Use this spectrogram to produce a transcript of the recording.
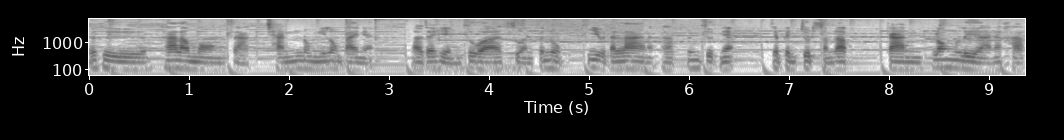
ก็คือถ้าเรามองจากชั้นตรงนี้ลงไปเนี่ย เราจะเห็นตัวสวนสนุกที่อยู่ด้านล่างนะครับ ซึ่งจุดเนี้ยจะเป็นจุดสำหรับการล่องเรือนะครับ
